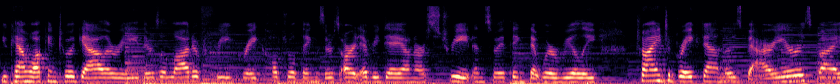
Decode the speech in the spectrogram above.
you can walk into a gallery. There's a lot of free, great cultural things. There's art every day on our street. And so I think that we're really trying to break down those barriers by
